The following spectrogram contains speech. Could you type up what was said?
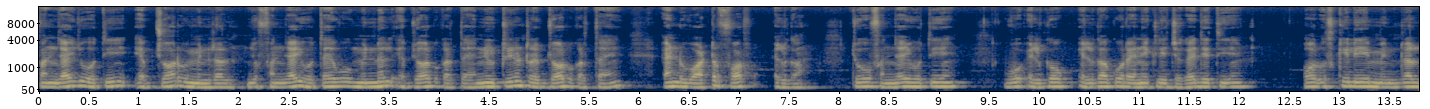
फंजाई जो होती है एब्जॉर्ब मिनरल जो फंजाई होता है वो मिनरल एब्जॉर्ब करता है न्यूट्रिएंट एब्जॉर्ब करता है एंड वाटर फॉर एल्गा जो फंजाई होती है वो एल्गो एल्गा को रहने के लिए जगह देती है और उसके लिए मिनरल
